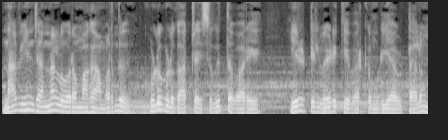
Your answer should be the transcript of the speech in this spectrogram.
நவீன் ஜன்னல் ஓரமாக அமர்ந்து குழு குழு காற்றை சுகித்தவாறே இருட்டில் வேடிக்கை பார்க்க முடியாவிட்டாலும்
